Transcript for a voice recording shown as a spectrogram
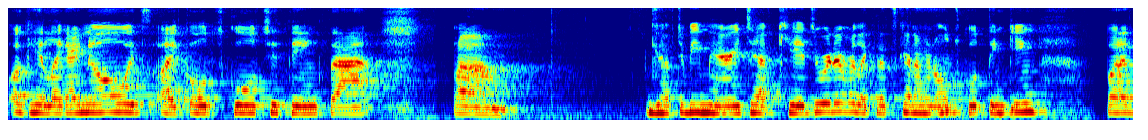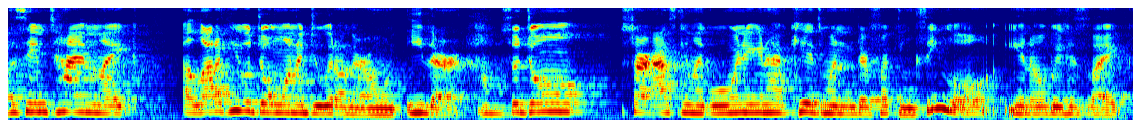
Okay, like I know it's like old school to think that um, you have to be married to have kids or whatever. Like that's kind of an old school thinking, but at the same time, like a lot of people don't want to do it on their own either. So don't start asking like, well, when are you gonna have kids when they're fucking single? You know, because like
